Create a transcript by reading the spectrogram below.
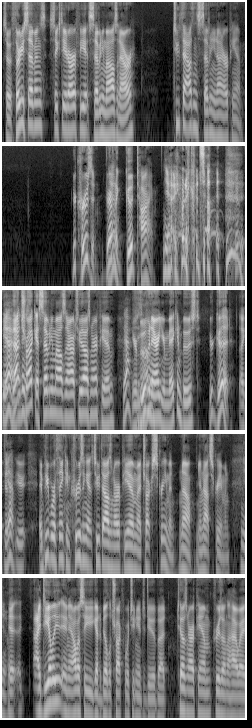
So 37s, 68 RFE at 70 miles an hour, 2,079 RPM. You're cruising. You're having a good time. Yeah, you're having a good time. yeah. that truck at 70 miles an hour, 2,000 RPM. Yeah, you're moving air. You're making boost. You're good. Like the, Yeah. you're, and people are thinking cruising at 2,000 RPM, my truck's screaming. No, you're not screaming. Know. It- ideally, and obviously, you got to build a truck for what you need to do. But 2,000 RPM, cruise on the highway,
